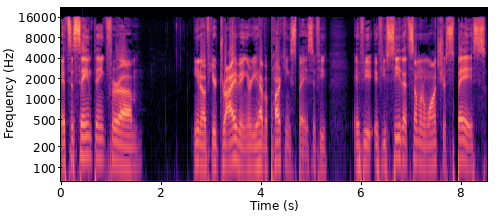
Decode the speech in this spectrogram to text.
It's the same thing for um, you know, if you're driving or you have a parking space, if you if you if you see that someone wants your space,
